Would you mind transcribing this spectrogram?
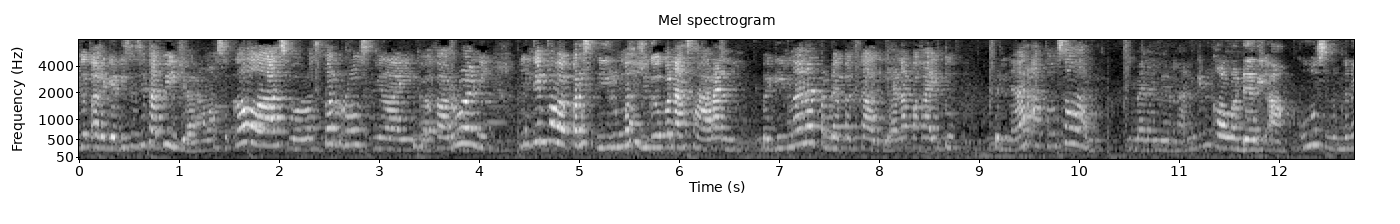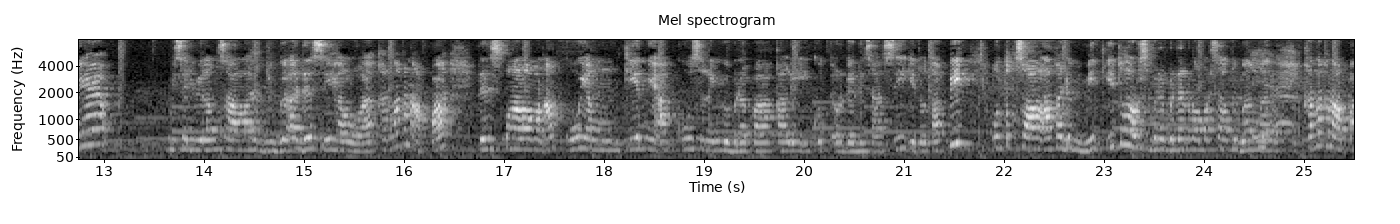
ikut organisasi tapi jarang masuk kelas bolos terus nilai nggak karuan nih. Mungkin pers di rumah juga penasaran nih bagaimana pendapat kalian? Apakah itu benar atau salah? Gimana Mirna? mungkin kalau dari aku sebenarnya bisa dibilang salah juga ada sih Helwa. Karena kenapa? Dari pengalaman aku yang mungkin ya aku sering beberapa kali ikut organisasi gitu tapi untuk soal akademik itu harus benar-benar nomor satu banget. Iya. karena kenapa?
